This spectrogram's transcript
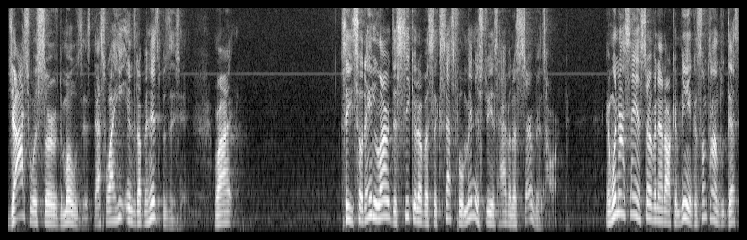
Joshua served Moses. That's why he ended up in his position, right? See, so they learned the secret of a successful ministry is having a servant's heart. And we're not saying serving at our convenience, because sometimes that's,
